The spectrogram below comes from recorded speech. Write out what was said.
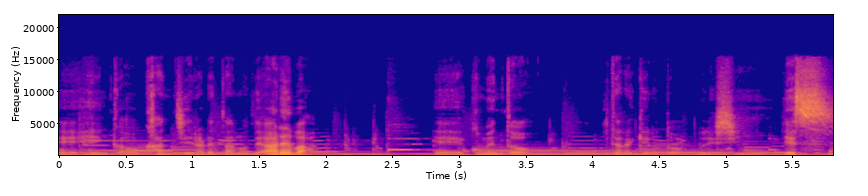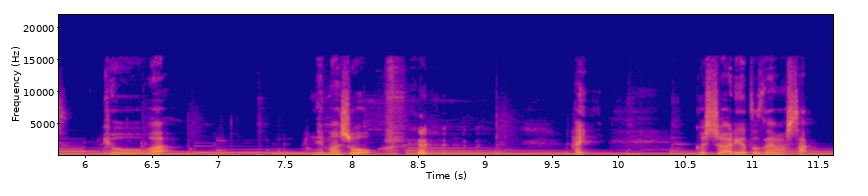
えー変化を感じられたのであれば、えーコメントいただけると嬉しいです。今日は寝ましょう。はい、ご視聴ありがとうございました。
